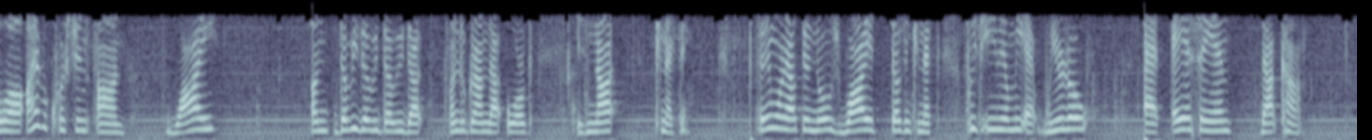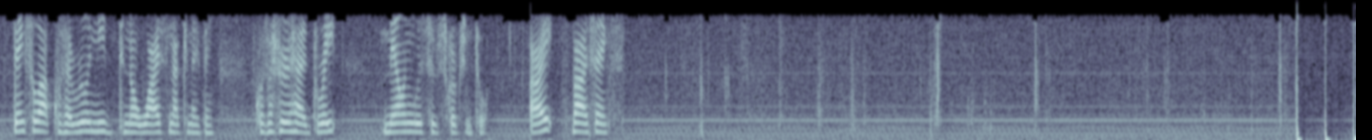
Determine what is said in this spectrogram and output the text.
Well, I have a question on why on www.underground.org is not connecting. If anyone out there knows why it doesn't connect, please email me at weirdo at asan.com. Thanks a lot, because I really need to know why it's not connecting, because I heard it had a great mailing list subscription tool. All right? Bye. Thanks.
